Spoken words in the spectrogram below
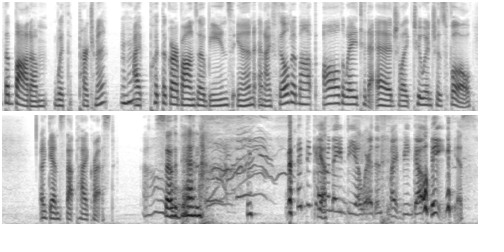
the bottom with parchment. Mm-hmm. I put the garbanzo beans in and I filled them up all the way to the edge, like two inches full, against that pie crust. Oh. So then, I think have an idea where this might be going. yes,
